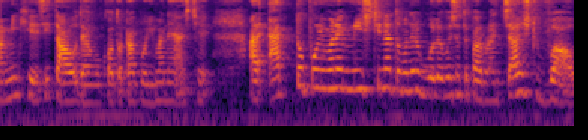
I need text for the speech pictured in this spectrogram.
আমি খেয়েছি, তাও দেখো কতটা পরিমাণে আসছে। আর এত পরিমাণে মিষ্টি না তোমাদের বলে বোঝাতে পারব না জাস্ট ওয়াও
